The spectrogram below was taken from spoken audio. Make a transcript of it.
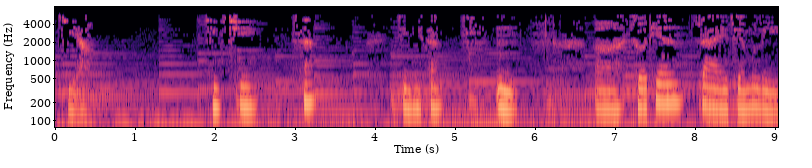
几啊？星期三，星期三。嗯，呃，昨天在节目里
